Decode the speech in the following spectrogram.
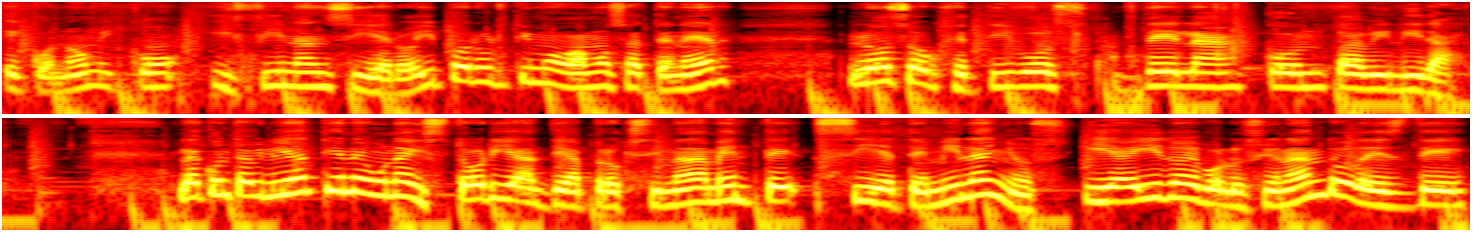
económico y financiero. Y por último vamos a tener los objetivos de la contabilidad. La contabilidad tiene una historia de aproximadamente 7000 años y ha ido evolucionando desde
